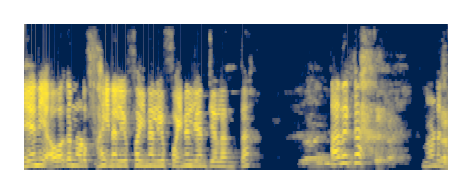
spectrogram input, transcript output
ಏನು ಯಾವಾಗ ನೋಡ ಫೈನಲಿ ಫೈನಲಿ ಫೈನಲಿ ಅಂತೀಯಲ್ಲ ಅಂತ. ಅದಕ್ಕೆ ನೋಡಲ್ಲ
